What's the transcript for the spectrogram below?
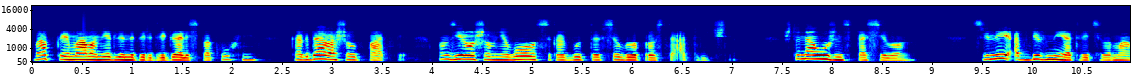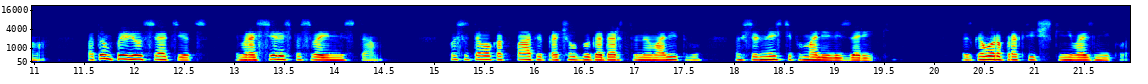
Бабка и мама медленно передвигались по кухне, когда вошел папе. Он взъерошил мне волосы, как будто все было просто отлично. «Что на ужин?» — спросил он. «Свиные отбивные», — ответила мама. Потом появился отец, и мы расселись по своим местам. После того, как папе прочел благодарственную молитву, мы все вместе помолились за Рикки. Разговора практически не возникло.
